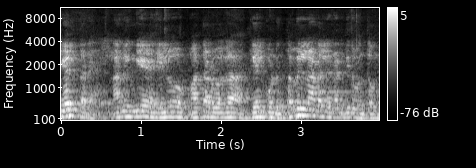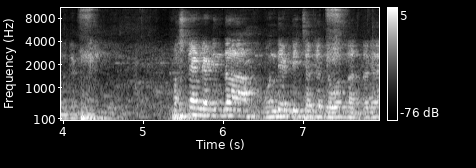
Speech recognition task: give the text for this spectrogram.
ಕೇಳ್ತಾರೆ. ನಾನು ಹಿಂಗೆ ಎಲ್ಲೋ ಮಾತಾಡುವಾಗ ಕೇಳ್ಕೊಂಡು, ತಮಿಳ್ನಾಡಲ್ಲಿ ನಡೆದಿರುವಂತ ಒಂದು ಘಟನೆ. ಫಸ್ಟ್ ಸ್ಟ್ಯಾಂಡರ್ಡ್ ಇಂದ ಒಂದೇ ಟೀಚರ್ ಜೊತೆ ಓದ್ತಾ ಇರ್ತಾರೆ.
